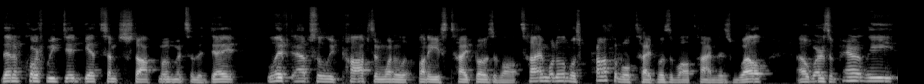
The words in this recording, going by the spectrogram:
Then, of course, we did get some stock movements of the day. Lyft absolutely pops in one of the funniest typos of all time, one of the most profitable typos of all time as well. Uh, whereas apparently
